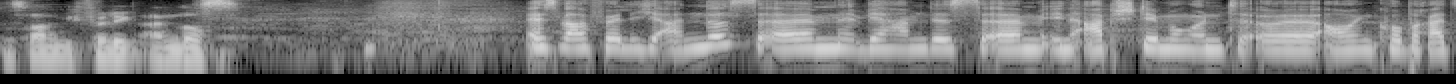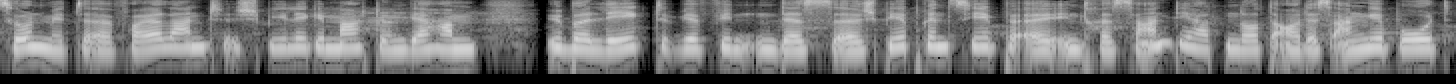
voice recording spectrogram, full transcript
das war nämlich völlig anders. Es war völlig anders. Ähm, wir haben das ähm, in Abstimmung und äh, auch in Kooperation mit äh, Feuerland Spiele gemacht und wir haben überlegt, wir finden das äh, Spielprinzip interessant. Die hatten dort auch das Angebot,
